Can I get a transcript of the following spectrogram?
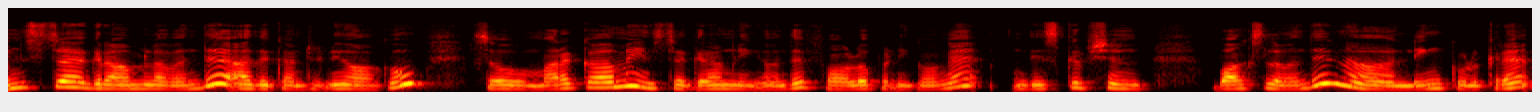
இன்ஸ்டாகிராமில் வந்து அது கண்டினியூ ஆகும். ஸோ மறக்காமல் இன்ஸ்டாகிராம் நீங்கள் வந்து ஃபாலோ பண்ணிக்கோங்க. டிஸ்கிரிப்ஷன் பாக்ஸில் வந்து நான் லிங்க் கொடுக்குறேன்.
